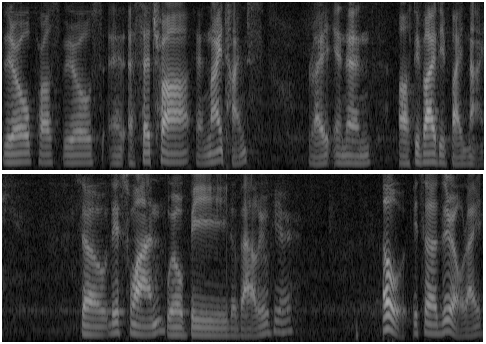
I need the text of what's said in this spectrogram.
0 plus zeros, etc. and 9 times, right? And then uh, divided by 9. So this one will be the value here. Oh, it's a zero, right?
